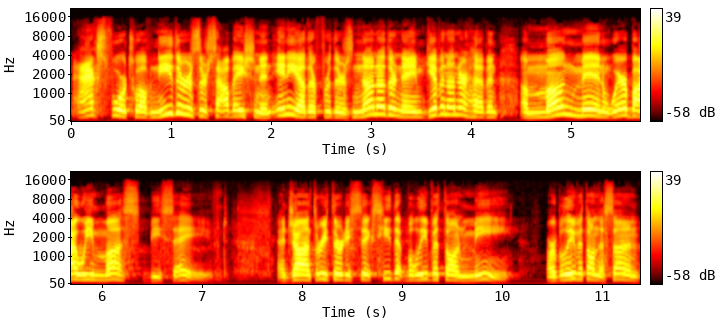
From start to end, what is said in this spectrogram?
Acts 4, 12, neither is there salvation in any other, for there's none other name given under heaven among men whereby we must be saved. And John 3, 36, he that believeth on me, or believeth on the Son,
